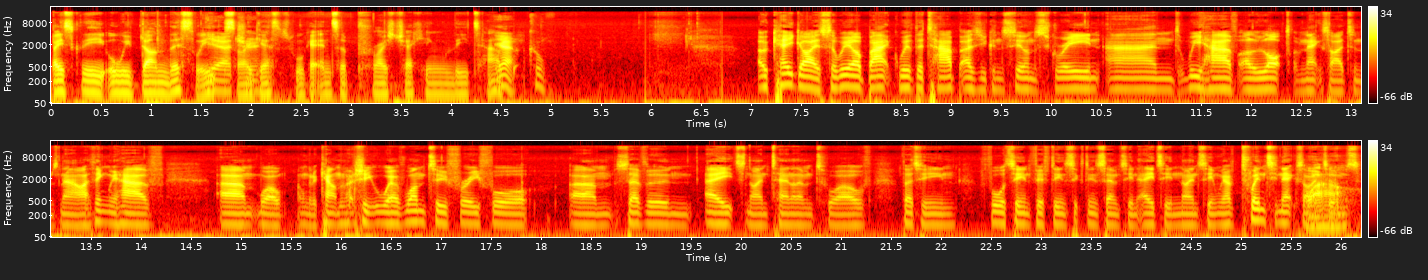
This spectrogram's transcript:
basically all we've done this week. Yeah, so I guess we'll get into price checking the tab. Yeah, cool. Okay, guys, so we are back with the tab as you can see on the screen, and we have a lot of Nex items now. I think we have, um, well, I'm going to count them actually. We have 1, 2, 3, 4, um, 7, 8, 9, 10, 11, 12, 13, 14, 15, 16, 17, 18, 19. We have 20 Nex Wow. items.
